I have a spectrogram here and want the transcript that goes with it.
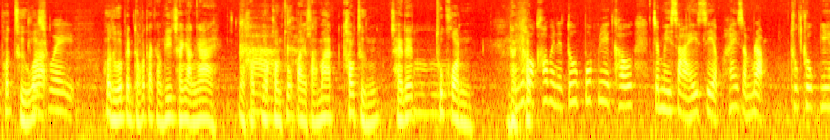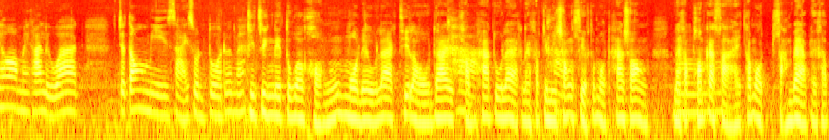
เพราะถือว่า ที่ช่วย เพราะถือว่าเป็นนวัตกรรมที่ใช้งานง่ายนะครับค่ะแล้วคนทั่วไปสามารถเข้าถึงใช้ได้อืม ทุกคนทีนะนี้ครับพอเข้าไปในตู้ปุ๊บนี่เขาจะมีสายเสียบให้สำหรับทุกๆ ยี่ห้อไหมคะ หรือว่า จะต้องมีสายส่วนตัวด้วยไหม จริง ๆ ในตัวของโมเดลแรกที่เราได้ค่ะทำ5ตู้แรกนะครับ จะมีค่ะช่องเสียบทั้งหมด 5 ช่องนะครับ อืม พร้อมกับสายทั้งหมด 3 แบบเลยครับ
